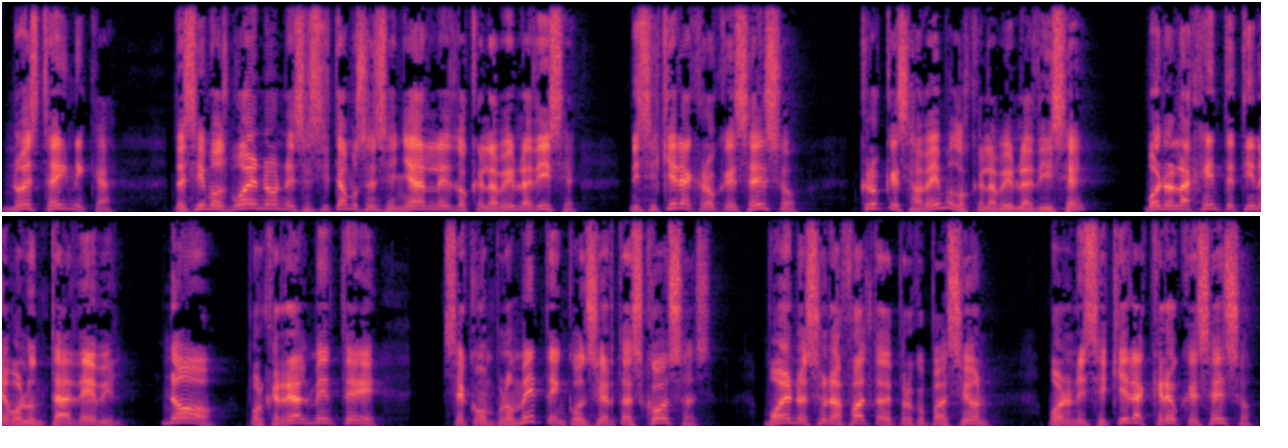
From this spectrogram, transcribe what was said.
no es técnica. Decimos, bueno, necesitamos enseñarles lo que la Biblia dice. Ni siquiera creo que es eso. Creo que sabemos lo que la Biblia dice. Bueno, la gente tiene voluntad débil. No, porque realmente se comprometen con ciertas cosas. Bueno, es una falta de preocupación. Bueno, ni siquiera creo que es eso.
